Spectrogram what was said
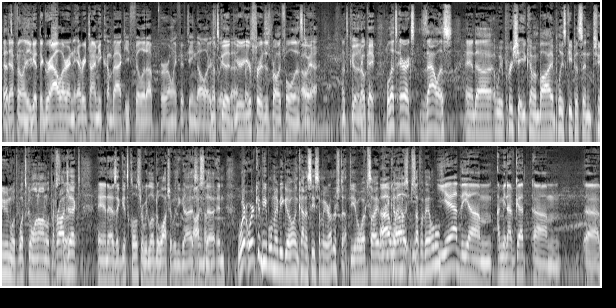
definitely. You get the growler, and every time you come back, you fill it up for only fifteen dollars. That's good. your, your fridge is probably full of that Oh, stuff. yeah. That's good. Okay. Well, that's Eric Zalace, and uh, we appreciate you coming by. And please keep us in tune with what's going on with the Absolutely. project. And as it gets closer, we'd love to watch it with you guys. Awesome. And, uh, and where, where can people maybe go and kind of see some of your other stuff? Do you have a website where you Uh, kind of have some stuff available? Yeah, the um, I mean, I've got um, uh,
